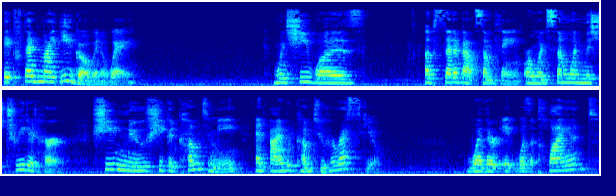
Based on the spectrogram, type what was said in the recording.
It fed my ego in a way. When she was upset about something or when someone mistreated her, she knew she could come to me and I would come to her rescue. Whether it was a client,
